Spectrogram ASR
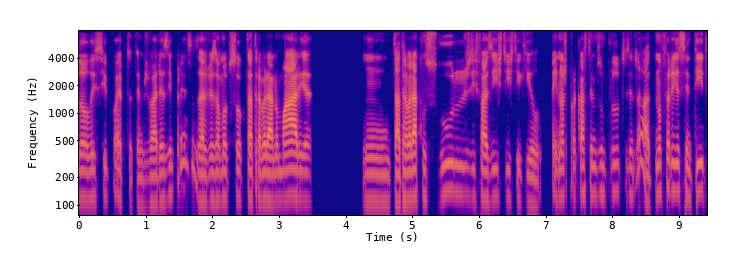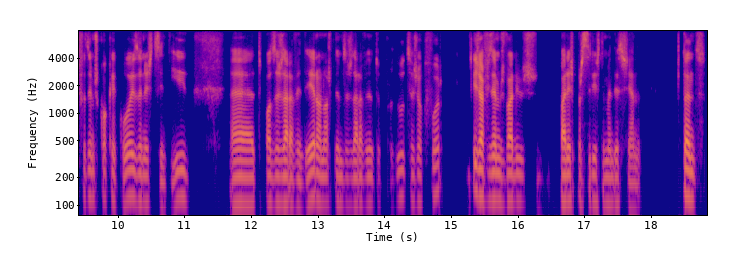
da Olicip Web. Então, temos várias empresas, às vezes há uma pessoa que está a trabalhar numa área, um, está a trabalhar com seguros e faz isto, isto e aquilo. E nós, por acaso, temos um produto e dizemos: ah, não faria sentido fazermos qualquer coisa neste sentido, uh, tu podes ajudar a vender, ou nós podemos ajudar a vender o teu produto, seja o que for. E já fizemos vários, várias parcerias também desse género. Portanto,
